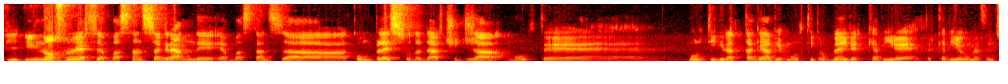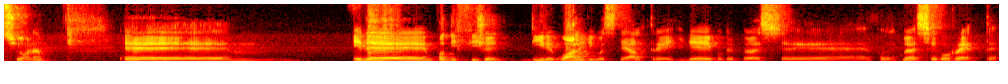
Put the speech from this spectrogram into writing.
il nostro universo è abbastanza grande e abbastanza complesso da darci già molte, molti grattacapi e molti problemi per capire, per capire come funziona. Eh, ed è un po' difficile dire quali di queste altre idee potrebbero essere, potrebbero essere corrette.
